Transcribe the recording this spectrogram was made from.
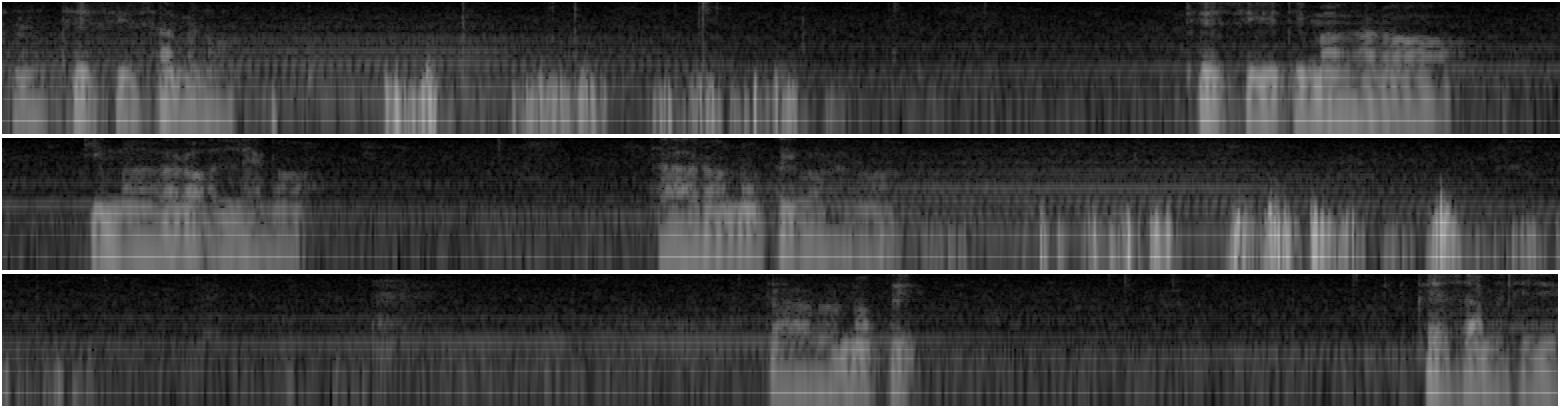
ကဲထစ်စီစမယ်နော်ထစ်စီဒီမှာကတော့ဒီမှာကတော့အလယ်နော်ဒါကတော့တော့ပြိတ်ပါပဲနော်ဒါကတော့တော့ပြိတ် ကဲစမယ်ဒီစီ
